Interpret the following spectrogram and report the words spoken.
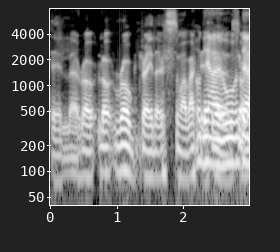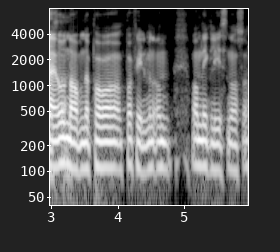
til uh, Rogue Traders som har vært og Det er jo, det er jo navnet på, på filmen om, om, Nick Leeson også.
